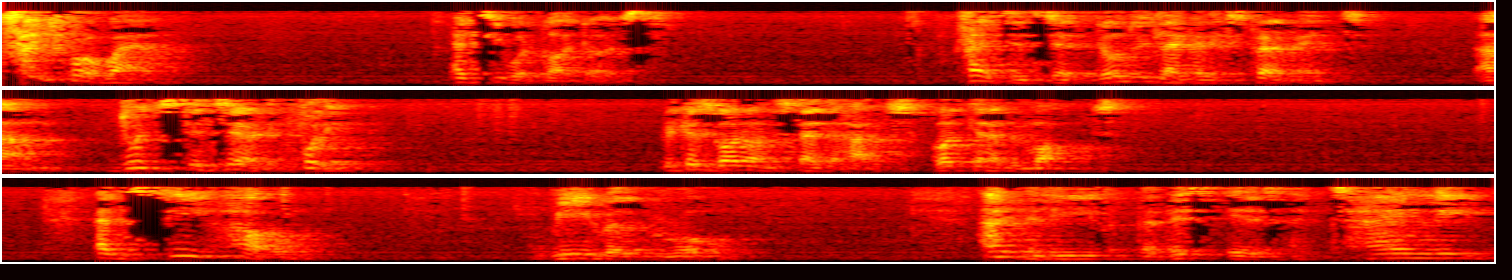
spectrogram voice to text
Try for a while and see what God does. Try sincerely. Don't do it like an experiment. Um, do it sincerely, fully. Because God understands the heart. God cannot be mocked. And see how we will grow. I believe that this is a timely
